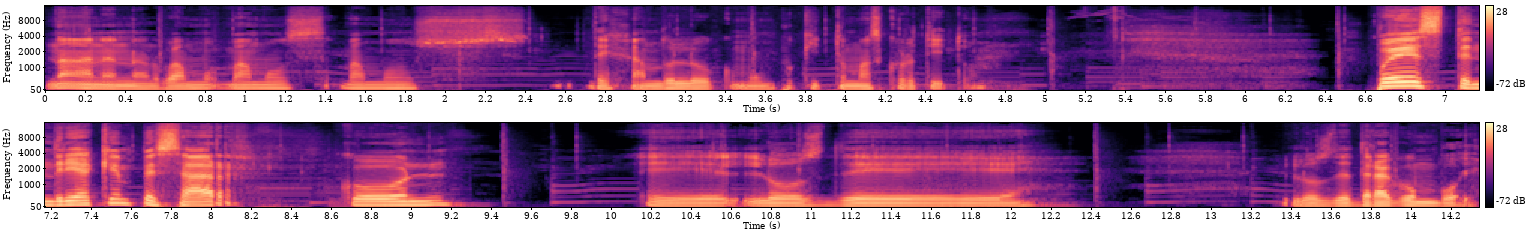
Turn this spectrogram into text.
No, no, no, vamos, vamos, vamos dejándolo como un poquito más cortito. Pues tendría que empezar con eh, los de los de Dragon Ball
